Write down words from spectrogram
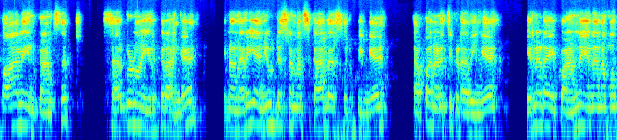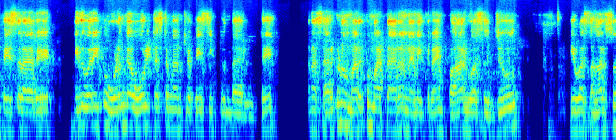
பாலைன் கான்செப்ட் சர்க்குணம் இருக்கிறாங்க. இன்னும் நிறைய நியூ டெஸ்டமெண்ட் ஸ்காலர்ஸ் இருப்பீங்க. தப்பா நினைச்சுக்கிடாதீங்க. என்னடா இப்ப அண்ணன் என்னென்னமோ பேசுறாரு. இது வரைக்கும் ஒழுங்கா ஓல்ட் டெஸ்டமெண்ட்ல பேசிக்கிட்டு இருந்தாருன்ட்டு. ஆனா சர்க்குணம் மறக்க மாட்டாருன்னு நினைக்கிறேன். Paul was Jew he was also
